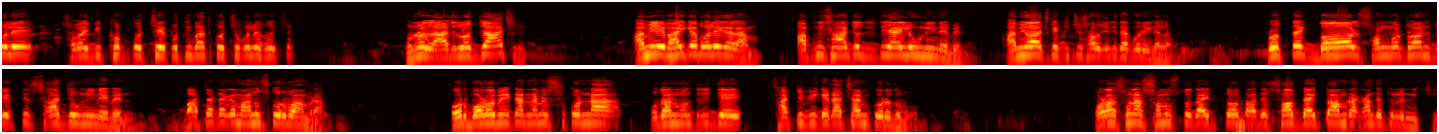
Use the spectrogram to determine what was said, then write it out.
বলে সবাই বিক্ষোভ করছে, প্রতিবাদ করছে বলে হয়েছে। কোনো লাজ লজ্জা আছে? আমি এই ভাইকে বলে গেলাম, আপনি সাহায্য দিতে চাইলে উনি নেবেন। আমিও আজকে কিছু সহযোগিতা করে গেলাম। প্রত্যেক দল, সংগঠন, ব্যক্তির সাহায্য উনি নেবেন। বাচ্চাটাকে মানুষ করব আমরা। ওর বড় মেয়েটার নামে সুকন্যা প্রধানমন্ত্রীর যে সার্টিফিকেট আছে আমি করে দেবো। পড়াশোনার সমস্ত দায়িত্ব, তাদের সব দায়িত্ব আমরা কাঁধে তুলে নিচ্ছি।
